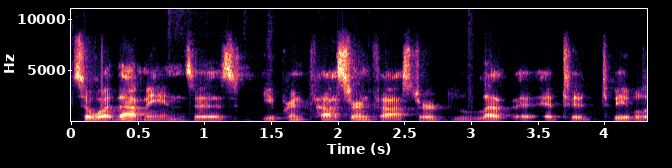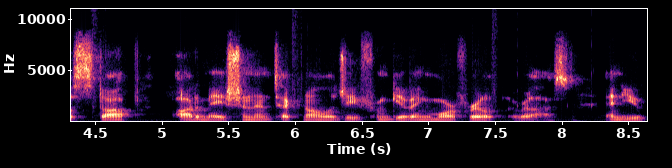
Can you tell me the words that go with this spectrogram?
So what that means is you print faster and faster to, to be able to stop automation and technology from giving more for less, and you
